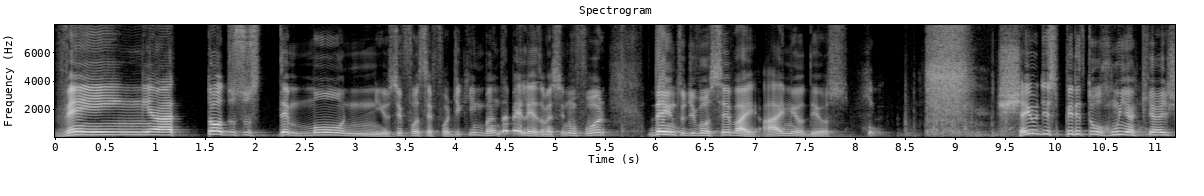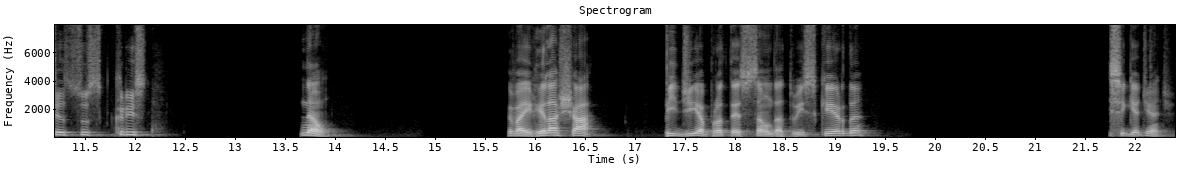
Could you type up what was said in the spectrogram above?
Venha todos os demônios. Se você for de Kimbanda, beleza, mas se não for, dentro de você vai. Ai, meu Deus. Cheio de espírito ruim aqui, ai, Jesus Cristo. Não. Você vai relaxar, pedir a proteção da tua esquerda e seguir adiante.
